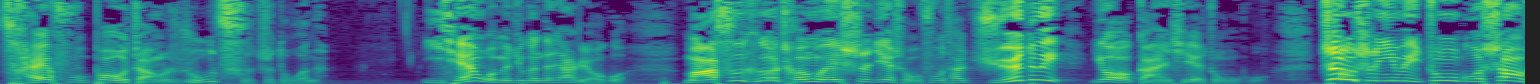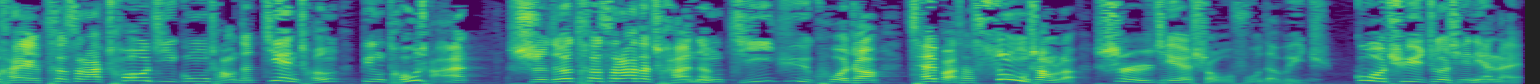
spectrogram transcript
财富暴涨如此之多呢？以前我们就跟大家聊过，马斯克成为世界首富，他绝对要感谢中国。正是因为中国上海特斯拉超级工厂的建成并投产，使得特斯拉的产能急剧扩张，才把它送上了世界首富的位置。过去这些年来，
